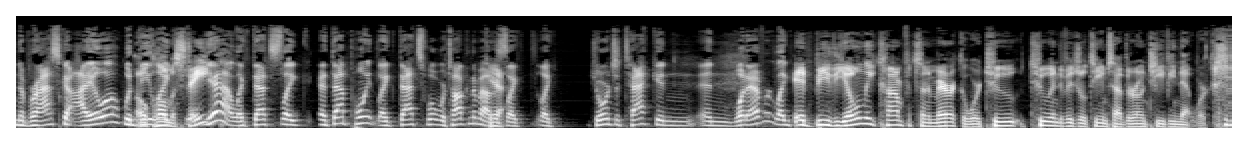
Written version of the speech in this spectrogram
Nebraska, Iowa would be Oklahoma like State? Yeah, like that's like at that point, like that's what we're talking about. Yeah. Is like like Georgia Tech and and whatever. Like It'd be the only conference in America where two two individual teams have their own TV networks,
